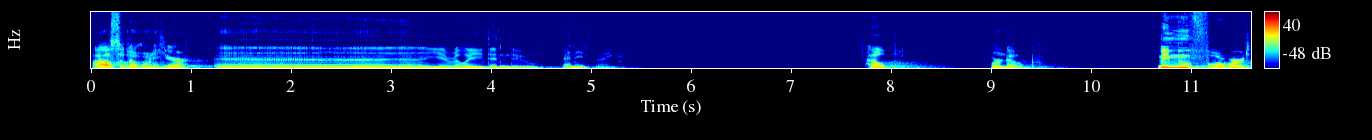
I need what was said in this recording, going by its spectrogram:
I also don't want to hear, didn't do anything. Help or nope? Me move forward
